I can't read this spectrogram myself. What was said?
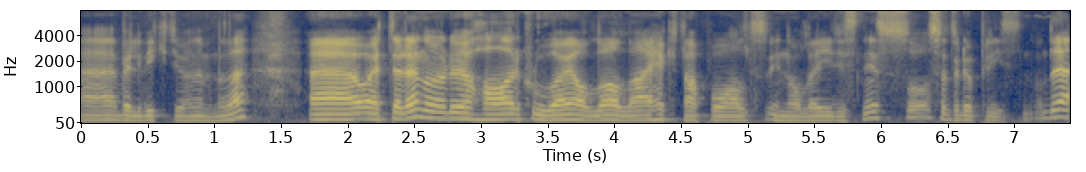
Eh, veldig viktig å nevne det. Eh, og etter det, når du har kloa i alle, og alle er hekta på alt innholdet i Disney, så setter du opp prisen. Det,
